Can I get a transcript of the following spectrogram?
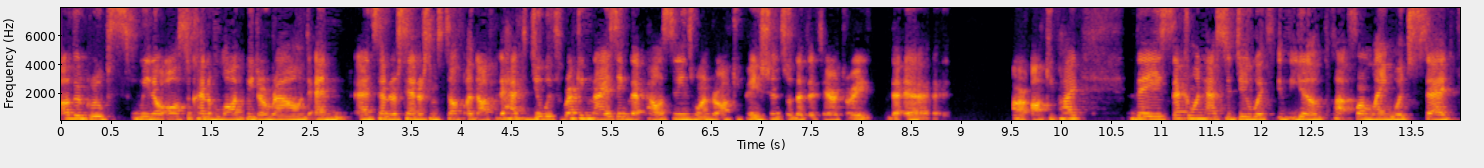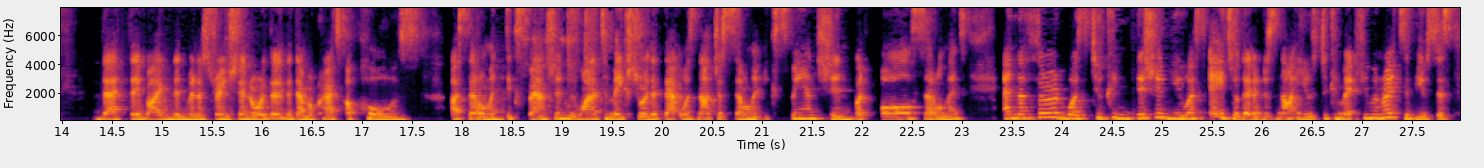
other groups we know also kind of lobbied around and and senator sanders himself adopted it had to do with recognizing that palestinians were under occupation so that the territory that, uh, are occupied the second one has to do with, you know, platform language said that the Biden administration or the, the Democrats oppose a settlement expansion. We wanted to make sure that that was not just settlement expansion, but all settlements. And the third was to condition U.S. aid so that it is not used to commit human rights abuses.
